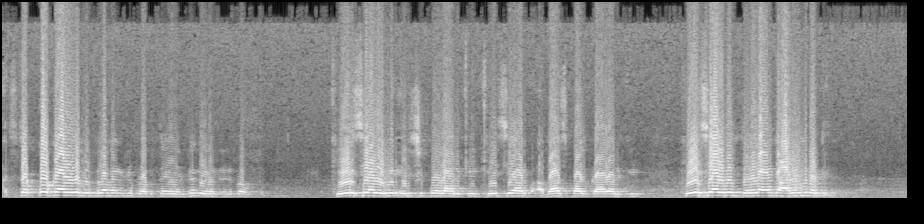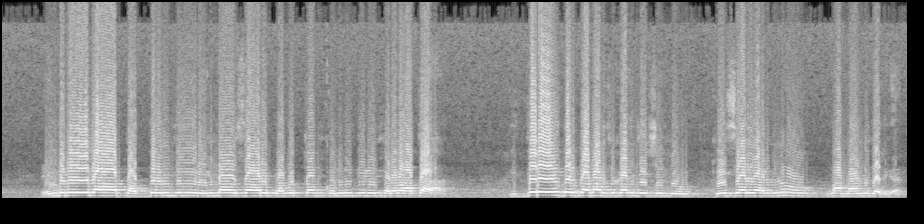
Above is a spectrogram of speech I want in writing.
అతి తక్కువ కాలంలో విఫలమైనటువంటి ప్రభుత్వం ఏంటంటే రేవంత్ రెడ్డి ప్రభుత్వం. కేసీఆర్ ఎలిసిపోవడానికి కేసీఆర్ అబాస్పాలు కావడానికి కేసీఆర్ గురించి తినడానికి ఆనందం పట్టింది. రెండు వేల పద్దెనిమిది రెండవసారి ప్రభుత్వం కొలువు తీరిన తర్వాత ఇద్దరే ఇద్దరు ప్రమాణ స్వీకారం చేసిండు కేసీఆర్ గారును మా మహమూద్ గారు.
